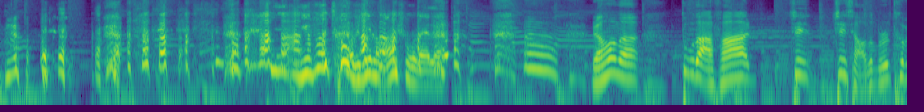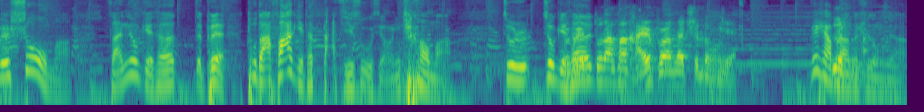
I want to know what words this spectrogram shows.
好多泡泡。一副臭皮囊出来了。然后呢，杜大发这这小子不是特别瘦吗？咱就给他呃不是杜大发给他打激素行，你知道吗？就是就给他杜大发还是不让他吃东西，为啥不让他吃东西啊？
